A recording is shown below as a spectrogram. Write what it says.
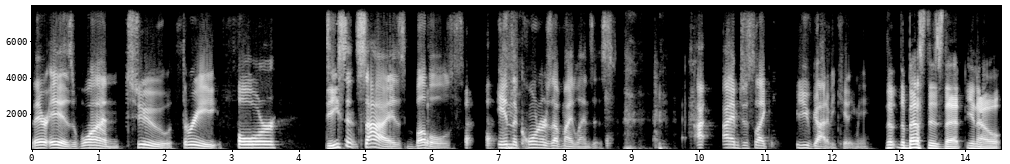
There is one, two, three, four decent size bubbles in the corners of my lenses. I I'm just like, you've got to be kidding me. The the best is that, you know,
